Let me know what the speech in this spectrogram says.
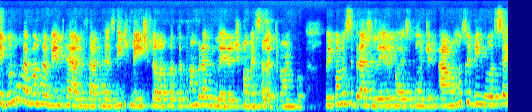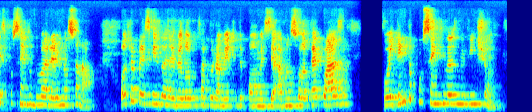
Segundo um levantamento realizado recentemente pela Associação Brasileira de Comércio Eletrônico, o e-commerce brasileiro corresponde a 11,6% do varejo nacional. Outra pesquisa revelou que o faturamento do e-commerce avançou até quase 80% em 2021.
